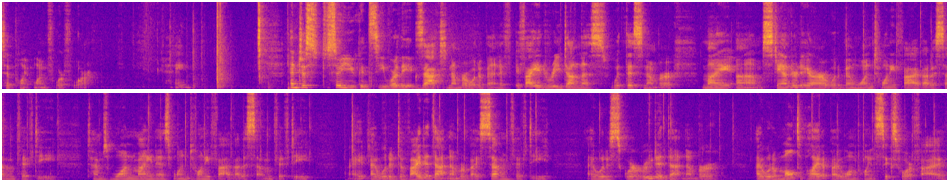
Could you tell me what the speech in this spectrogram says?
to 0.144, okay? And just so you can see where the exact number would have been, if, if I had redone this with this number, my um, standard error would have been 125 out of 750 times 1 minus 125 out of 750, right? I would have divided that number by 750. I would have square rooted that number. I would have multiplied it by 1.645.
